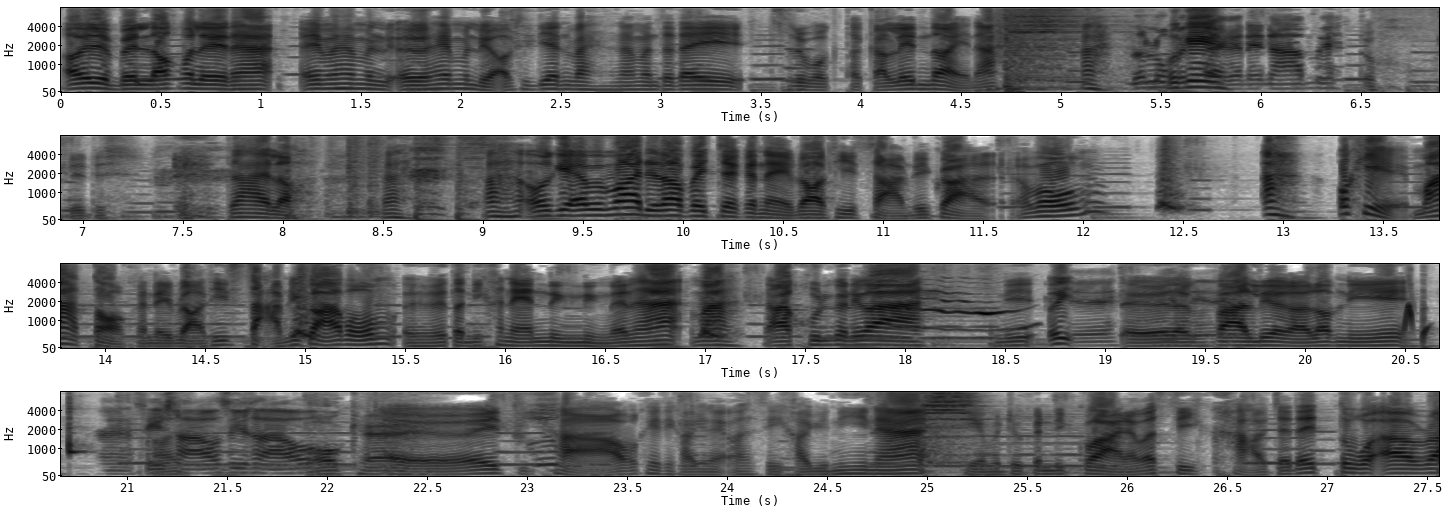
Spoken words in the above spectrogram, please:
เอาเดี๋ยวเป็นล็อกไปเลยนะฮะเอ้ยไม่ให้มันเออให้มันเหลือออกซิเดียนไปนะมันจะได้สะดวกต่อการเล่นหน่อยนะอะแล้วลงโอไปเค ใส่กันในน้ำไหม โอ้โหเดี๋ยวเดี๋ยวได้เหรออะอะโอเคเอาเป็นว่าเดี๋ยวเราไปเจอกันในรอบที่ 3 ดีกว่าครับผมอะโอเค มาต่อกันในรอบที่ 3 ดีกว่าครับผมเออตอนนี้คะแนน1นหนึ่งแล้วนะฮะมาตาคุณก่อนดีกว่าอันนี้เอ้ยเออทางฟ้าเลือกแล้วรอบนี้ อ่าสีขาวสีขาวเอ Okay. ้ยสีขาวโอเคสีขาวอยู่ไหนอ๋อสีขาวอยู่นี่นะเดี๋ยวมาดูกันดีกว่านะว่าสีขาวจะได้ตัวอะไร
